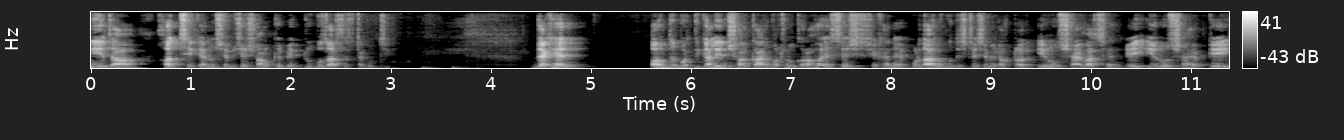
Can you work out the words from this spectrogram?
নিয়ে যাওয়া হচ্ছে কেন? সে বিষয়ে সংক্ষেপে একটু বোঝার চেষ্টা করছি। দেখেন অন্তর্বর্তীকালীন সরকার গঠন করা হয়েছে। সেখানে প্রধান উপদেষ্টা হিসেবে ডক্টর ইউনুস সাহেব আছেন। এই ইউনুস সাহেবকেই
